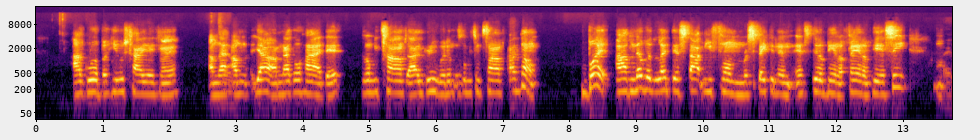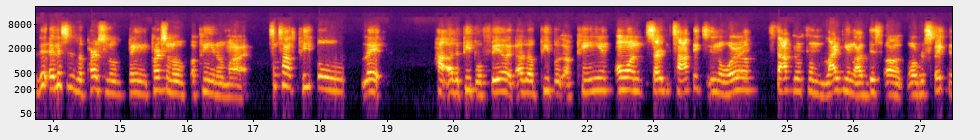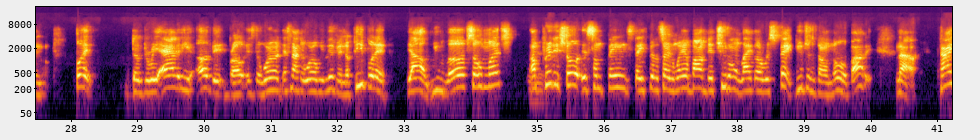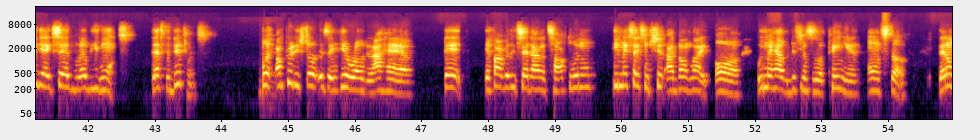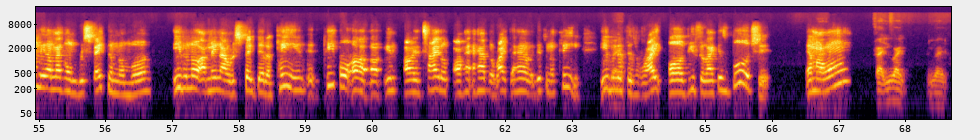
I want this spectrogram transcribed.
I grew up a huge Kanye fan. I'm not. I'm yeah. I'm not gonna hide that. There's gonna be times I agree with him. There's gonna be some times I don't. But I've never let this stop me from respecting and, and still being a fan of his. See, th- and this is a personal thing, personal opinion of mine. Sometimes people let how other people feel and other people's opinion on certain topics in the world stop them from liking or dis uh, or respecting them. But the, the reality of it, bro, is the world. That's not the world we live in. The people that y'all you love so much, mm-hmm. I'm pretty sure it's some things they feel a certain way about that you don't like or respect. You just don't know about it. Now, Kanye says whatever he wants. That's the difference. But I'm pretty sure it's a hero that I have that if I really sat down and talked with him, he may say some shit I don't like, or we may have a difference of opinion on stuff that don't mean I'm not gonna respect them no more. Even though I may not respect that opinion, people are are, in, are entitled or ha- have the right to have a different opinion, even right. if it's right or if you feel like it's bullshit. Am I wrong? Right, you're right. You're right.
